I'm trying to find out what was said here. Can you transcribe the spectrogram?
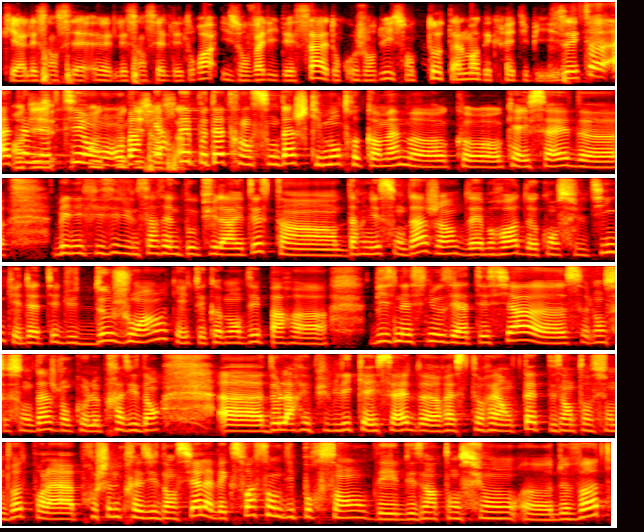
qui a euh, l'essentiel des droits, ils ont validé ça et donc aujourd'hui ils sont totalement décrédibilisés. on, va regarder peut-être un sondage qui montre quand même euh, que Saed euh, bénéficie d'une certaine popularité. C'est un dernier sondage hein, d'Ebrod Consulting qui est daté du 2 juin, qui a été commandé par Business News et Atesia. selon ce sondage, donc, le président de la République, Kais Saed, resterait en tête des intentions de vote pour la prochaine présidentielle avec 70% des, des, intentions de vote.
